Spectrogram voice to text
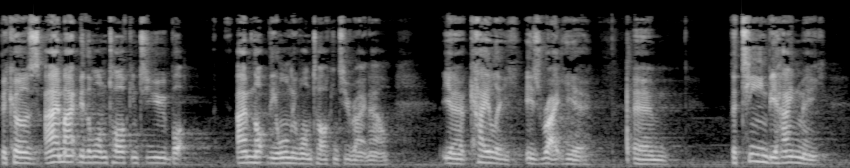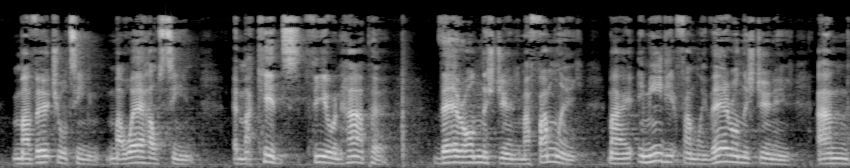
Because I might be the one talking to you, but I'm not the only one talking to you right now. You know, Kylie is right here. Um, the team behind me, my virtual team, my warehouse team, and my kids, Theo and Harper, they're on this journey. My family, my immediate family, they're on this journey. And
